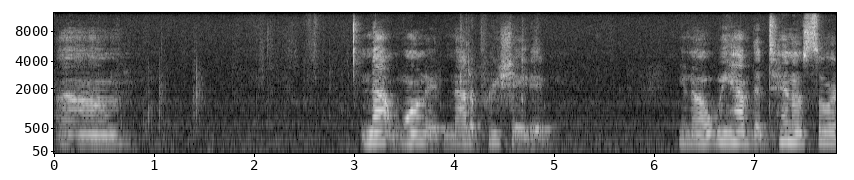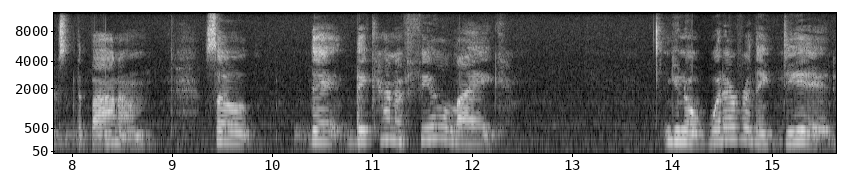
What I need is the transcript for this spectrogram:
um, not wanted, not appreciated. You know, we have the Ten of Swords at the bottom. So they, they kind of feel like you know, whatever they did,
